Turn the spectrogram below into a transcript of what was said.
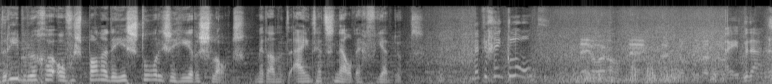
Drie bruggen overspannen de historische Herensloot, met aan het eind het snelwegviaduct. Heb je geen klomp? Nee hoor, nee. Dat kan prima zo. Nee, bedankt.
